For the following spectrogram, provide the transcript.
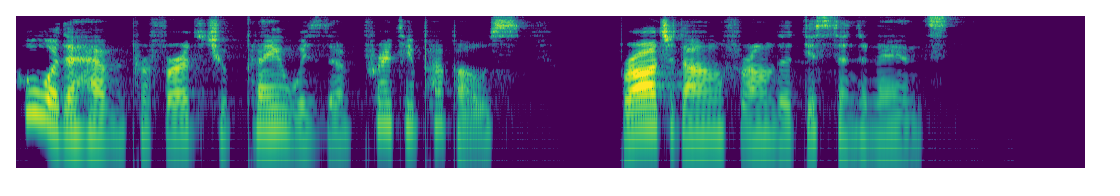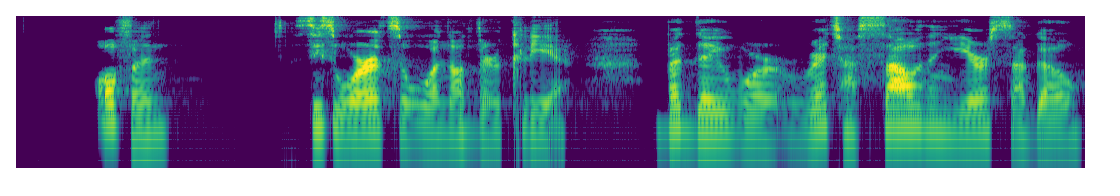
who would have preferred to play with the pretty pupils brought down from the distant lands. Often, these words were not very clear, but they were written a thousand years ago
